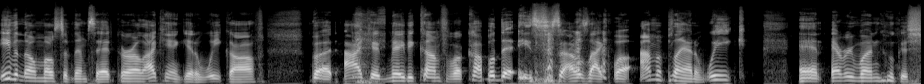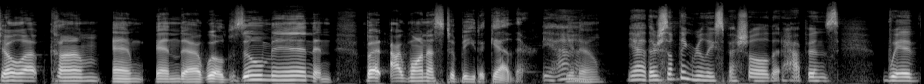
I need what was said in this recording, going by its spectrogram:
Even though most of them said, Girl, I can't get a week off, but I could maybe come for a couple days. So I was like, Well, I'm to plan a week and everyone who could show up come and and uh, we'll zoom in and but i want us to be together yeah. you know? Yeah there's something really special that happens with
